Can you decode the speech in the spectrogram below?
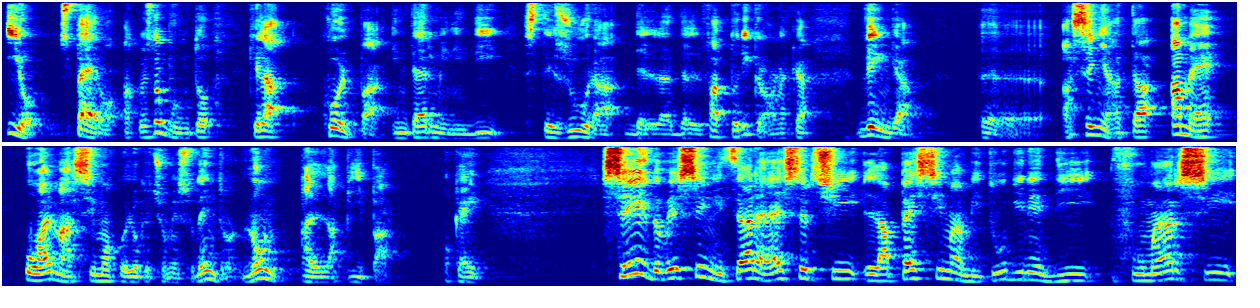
Io spero a questo punto che la colpa in termini di stesura del, del fatto di cronaca venga eh, assegnata a me o al massimo a quello che ci ho messo dentro, non alla pipa, ok? Se dovesse iniziare a esserci la pessima abitudine di fumarsi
